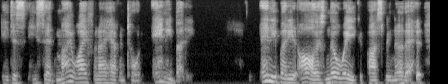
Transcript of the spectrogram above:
He just he said, My wife and I haven't told anybody. Anybody at all. There's no way you could possibly know that.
